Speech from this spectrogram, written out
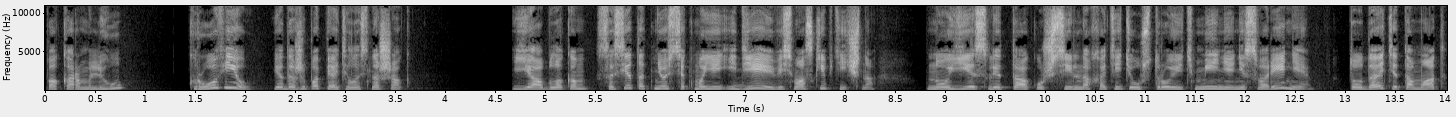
«Покормлю? Кровью?» Я даже попятилась на шаг. Яблоком сосед отнесся к моей идее весьма скептично. Но если так уж сильно хотите устроить мини-несварение, то дайте томат,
